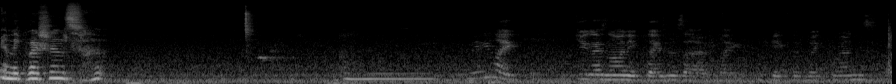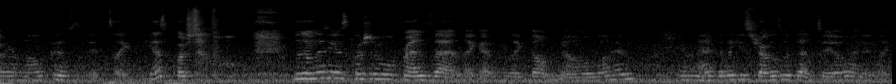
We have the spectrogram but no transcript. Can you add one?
Any questions? Um, maybe like, do you guys know any places that like he could make friends? I don't know, cause it's like he has questionable. Sometimes he has questionable friends that like I feel like don't know about him, and I feel like he struggles with that too, and it like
